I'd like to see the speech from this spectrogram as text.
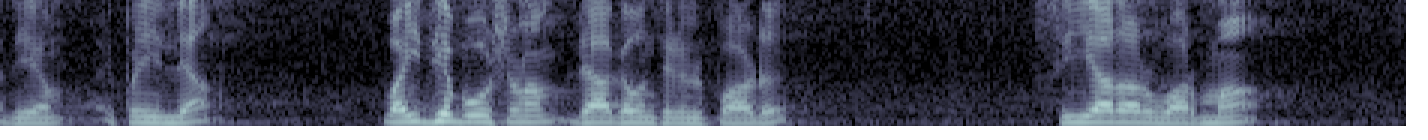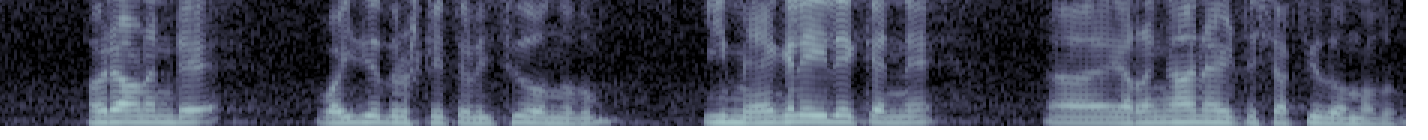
അദ്ദേഹം അദ്ദേഹം ഇല്ല. വൈദ്യഭൂഷണം Raghavan Thirulpad C R R Varma. അവരാണ് എന്റെ വൈദ്യദൃഷ്ടി തെളിച്ചു തന്നതും ഈ മേഖലയിലേക്ക് എന്നെ ഇറങ്ങാനായിട്ട് ശക്തി തന്നതും.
